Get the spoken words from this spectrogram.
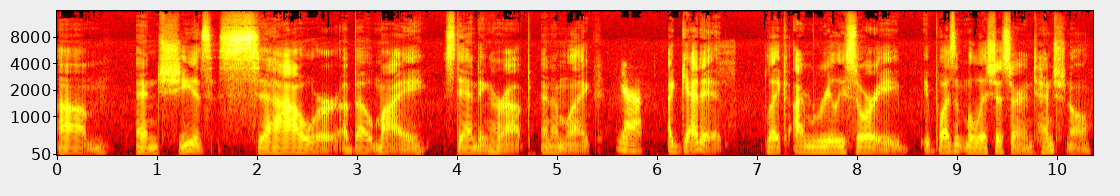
Um, and she is sour about my standing her up, and I'm like, yeah. I get it. Like, I'm really sorry. It wasn't malicious or intentional.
